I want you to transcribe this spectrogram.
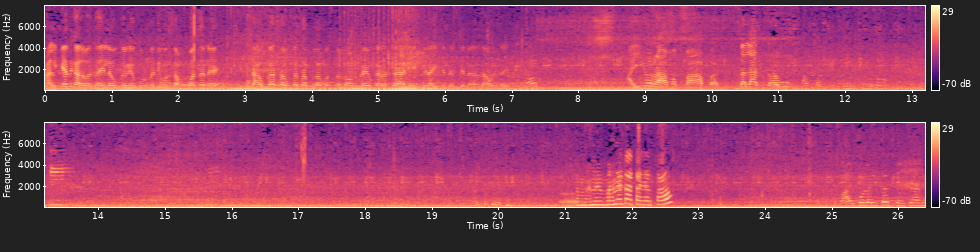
हलक्यात घालवायचा आहे. लवकर काही पूर्ण दिवस संपवायचा नाही. सावका सावकास आपला मस्त लॉंग ड्राईव्ह करायचा आहे आणि एकविराईच्या दर्शनाला जायचं आहे. आई हो राम बाप. चला जाऊ. आपण म्हणे मला टाटा करता हो? बायकोला इथंच ठेवते आणि.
